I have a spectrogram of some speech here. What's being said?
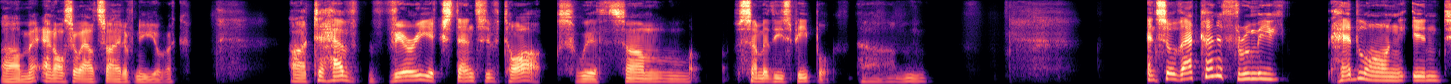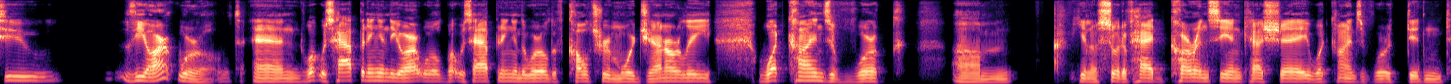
um, and also outside of New York, uh, to have very extensive talks with some some of these people. Um, and so that kind of threw me headlong into the art world and what was happening in the art world, what was happening in the world of culture more generally, what kinds of work, um, you know, sort of had currency and cachet, what kinds of work didn't,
